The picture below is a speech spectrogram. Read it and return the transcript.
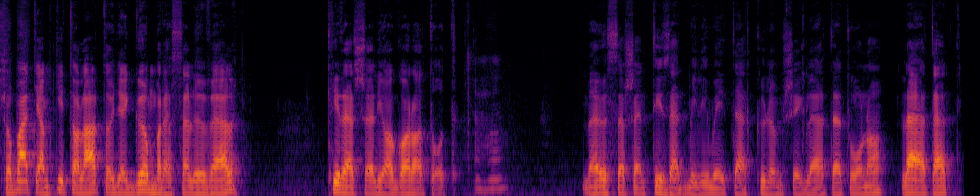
És a bátyám kitalálta, hogy egy gömbreszelővel kireseli a garatot. Aha. Mert összesen 10 mm különbség lehetett volna. Lehetett.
